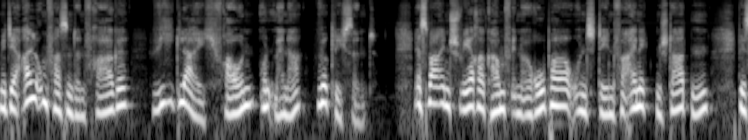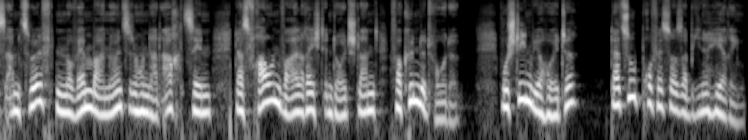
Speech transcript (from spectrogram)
mit der allumfassenden Frage, wie gleich Frauen und Männer wirklich sind. Es war ein schwerer Kampf in Europa und den Vereinigten Staaten, bis am 12. November 1918 das Frauenwahlrecht in Deutschland verkündet wurde. Wo stehen wir heute? Dazu Professor Sabine Hering.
